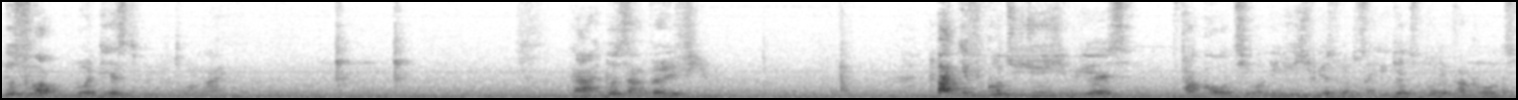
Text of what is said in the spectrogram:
those who brought theirs to be put online. Now, those are very few. But if you go to UGBS faculty on the UGBS website, you get to know the faculties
